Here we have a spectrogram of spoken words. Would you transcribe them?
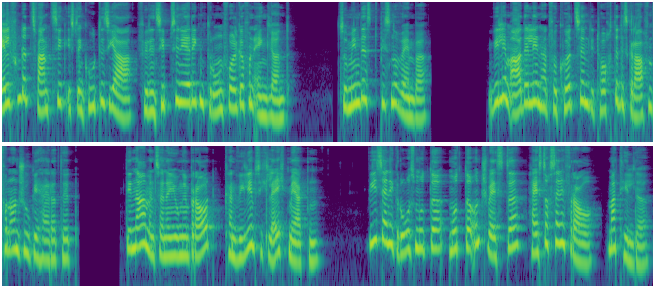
1120 ist ein gutes Jahr für den 17-jährigen Thronfolger von England. Zumindest bis November. William Adelin hat vor kurzem die Tochter des Grafen von Anjou geheiratet. Den Namen seiner jungen Braut kann William sich leicht merken. Wie seine Großmutter, Mutter und Schwester heißt auch seine Frau, Mathilda.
